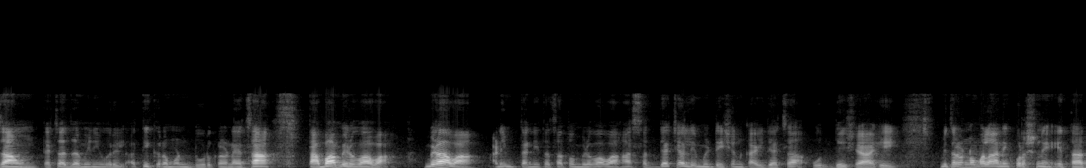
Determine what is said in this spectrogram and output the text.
जाऊन त्याच्या जमिनीवरील अतिक्रमण दूर करण्याचा ताबा मिळवावा. मिळावा आणि त्यांनी तसा तो मिळवावा हा सध्याच्या लिमिटेशन कायद्याचा उद्देश आहे. मित्रांनो मला अनेक प्रश्न येतात.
